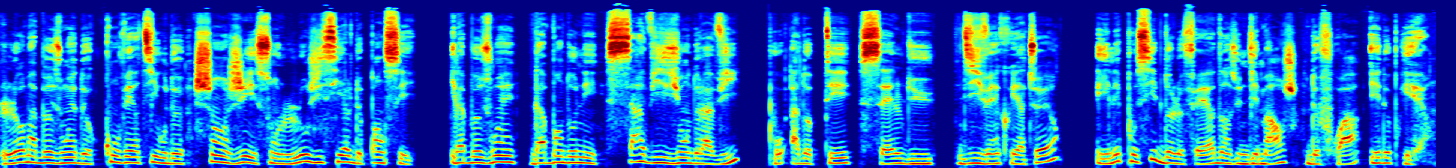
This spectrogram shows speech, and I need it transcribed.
l'homme a besoin de convertir ou de changer son logiciel de pensée. Il a besoin d'abandonner sa vision de la vie pour adopter celle du divin créateur et il est possible de le faire dans une démarche de foi et de prière.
